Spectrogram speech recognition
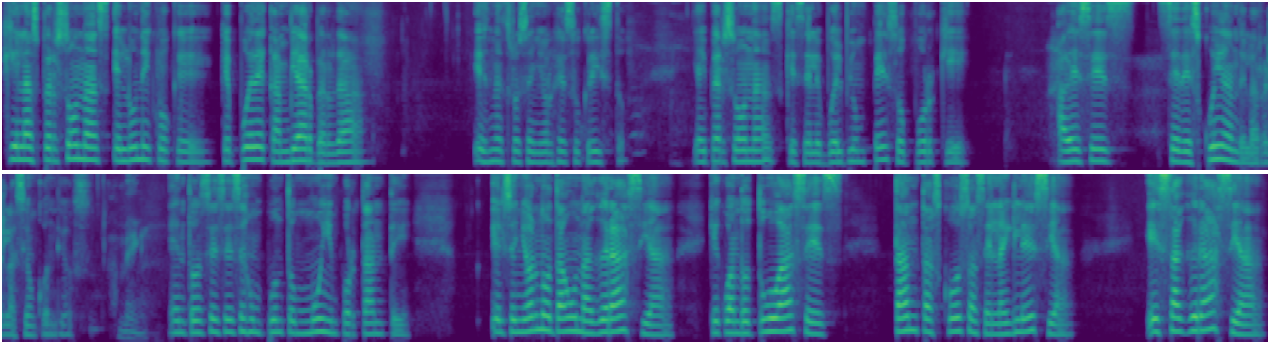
que en las personas el único que, que puede cambiar, ¿verdad? Es nuestro Señor Jesucristo. Y hay personas que se les vuelve un peso porque a veces se descuidan de la relación con Dios. Amén. Entonces ese es un punto muy importante. El Señor nos da una gracia que cuando tú haces tantas cosas en la iglesia, esa gracia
